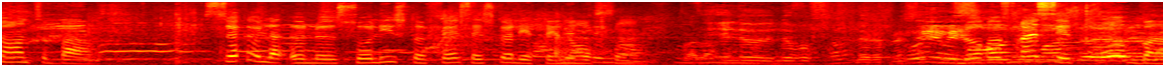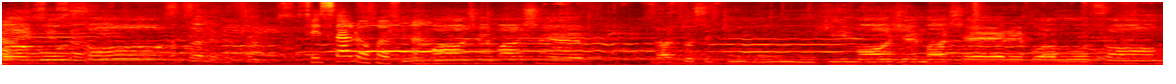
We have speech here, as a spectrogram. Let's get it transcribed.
Chante bas. Ce que la- le soliste fait, c'est ce que les ténors font. Et le, le refrain? Le refrain, c'est trop bas. C'est ça le refrain. Mange ma chair, là tous ceux qui, qui mangent ma chair et boivent mon sang.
